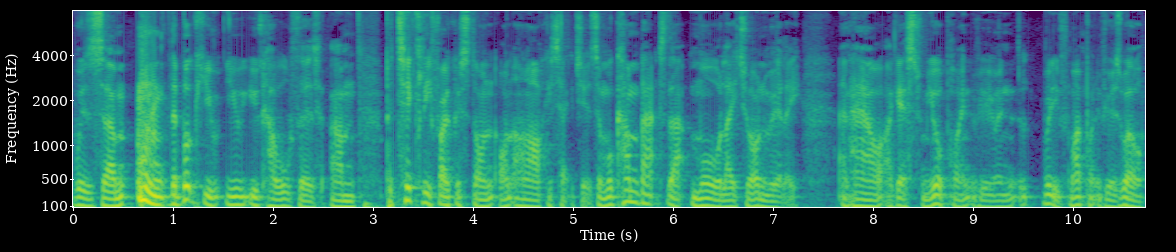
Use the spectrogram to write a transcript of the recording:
was um, the book you you, you co-authored, um, particularly focused on, on on architectures, and we'll come back to that more later on, really, and how I guess from your point of view, and really from my point of view as well,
